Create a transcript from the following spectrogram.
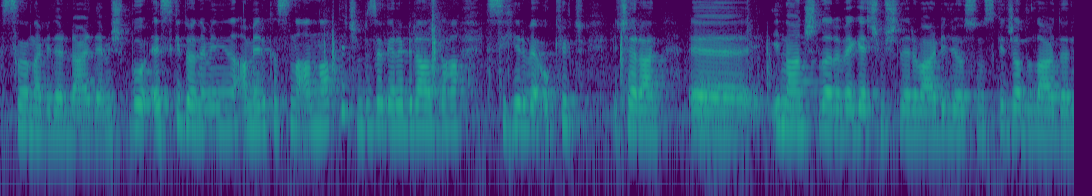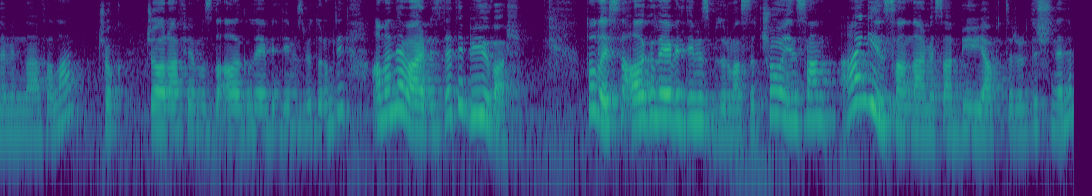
sığınabilirler demiş. Bu eski döneminin Amerika'sını anlattığı için bize göre biraz daha sihir ve okült içeren e, inançları ve geçmişleri var biliyorsunuz ki cadılar döneminden falan. Çok coğrafyamızda algılayabildiğimiz bir durum değil. Ama ne var bizde de büyü var. Dolayısıyla algılayabildiğimiz bir durum aslında. Çoğu insan, hangi insanlar mesela büyü yaptırır düşünelim.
